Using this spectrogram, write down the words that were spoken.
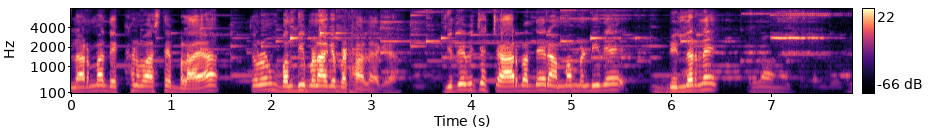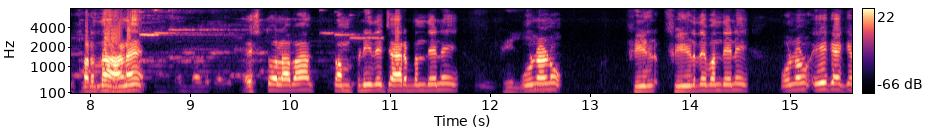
ਨਰਮਾ ਦੇਖਣ ਵਾਸਤੇ ਬੁਲਾਇਆ ਤੇ ਉਹਨਾਂ ਨੂੰ ਬੰਦੀ ਬਣਾ ਕੇ ਬਿਠਾ ਲਿਆ ਗਿਆ। ਜਿਹਦੇ ਵਿੱਚ ਚਾਰ ਬੰਦੇ ਰਾਮਾ ਮੰਡੀ ਦੇ ਡੀਲਰ ਨੇ ਪ੍ਰਧਾਨ ਹੈ। ਇਸ ਤੋਂ ਇਲਾਵਾ ਕੰਪਨੀ ਦੇ ਚਾਰ ਬੰਦੇ ਨੇ ਉਹਨਾਂ ਨੂੰ ਫੀਲਡ ਫੀਲਡ ਦੇ ਬੰਦੇ ਨੇ ਉਹਨਾਂ ਨੂੰ ਇਹ ਕਹਿ ਕੇ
